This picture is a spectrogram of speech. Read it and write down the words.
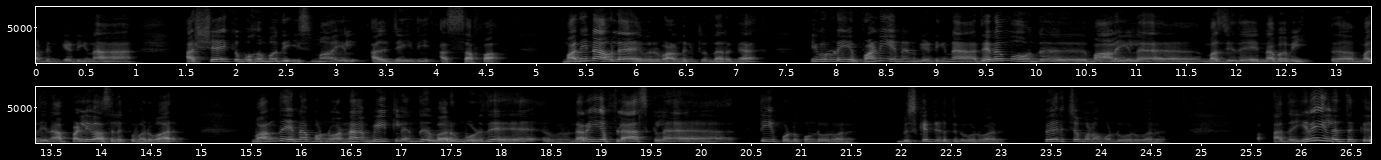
அப்படின்னு கேட்டிங்கன்னா Ashaikh Muhammad Ismail Al Zaidi As Safa மதினாவில் இவர் வாழ்ந்துக்கிட்டு இருந்தாருங்க. இவருடைய பணி என்னன்னு கேட்டிங்கன்னா தினமும் வந்து மாலையில் மஸ்ஜிது நபவி மதினா பள்ளிவாசலுக்கு வருவார். வந்து என்ன பண்ணுவார்னா வீட்டிலேருந்து வரும்பொழுது நிறைய ஃப்ளாஸ்கில் டீ போட்டு கொண்டு வருவார். பிஸ்கட் எடுத்துகிட்டு வருவார். பேரிச்சம்பழம் கொண்டு வருவார். அந்த இறை இல்லத்துக்கு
